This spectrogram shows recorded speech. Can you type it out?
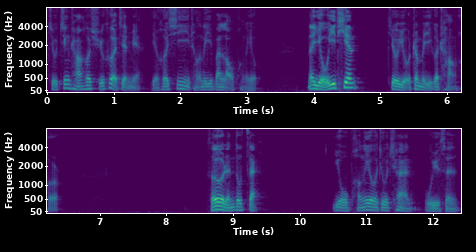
就经常和徐克见面，也和新艺城的一般老朋友。那有一天就有这么一个场合，所有人都在，有朋友就劝吴宇森。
